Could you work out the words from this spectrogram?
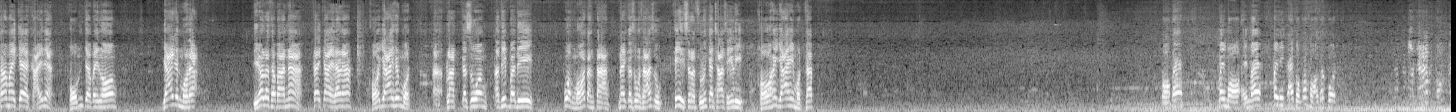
ถ้าไม่แก้ไขเนี่ย ผมจะไปร้องย้ายกันหมดอะเดี๋ยวรัฐบาลหน้า ใกล้ๆแล้วนะ ขอย้ายทั้งหมดปลัดกระทรวงอธิบดี พวกหมอต่างๆ ในกระทรวงสาธารณสุขที่สนับสนุนกัญชาเสรี ขอให้ย้ายให้หมดครับ บอกไหมไม่เหมาะเห็นไหมไม่มีใครบอกว่าเหมาะสักคนบอกไหม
